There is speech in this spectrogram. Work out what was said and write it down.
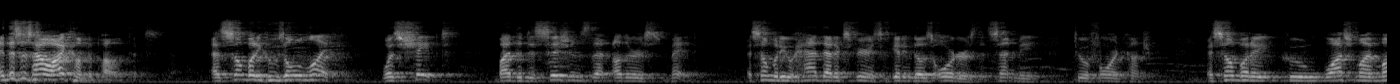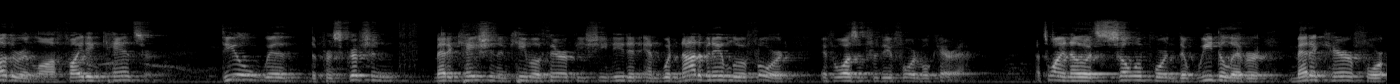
And this is how I come to politics, as somebody whose own life was shaped by the decisions that others made, as somebody who had that experience of getting those orders that sent me to a foreign country as somebody who watched my mother-in-law fighting cancer deal with the prescription medication and chemotherapy she needed and would not have been able to afford if it wasn't for the Affordable Care Act. That's why I know it's so important that we deliver Medicare for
